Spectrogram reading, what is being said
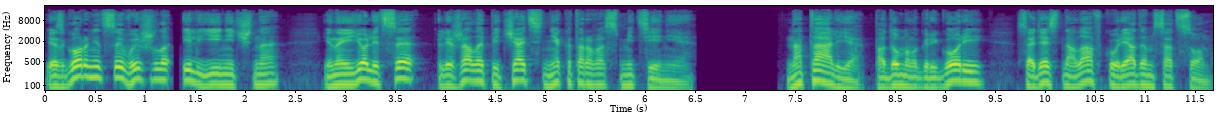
Из горницы вышла Ильинична, и на ее лице лежала печать некоторого смятения. «Наталья», — подумал Григорий, садясь на лавку рядом с отцом.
